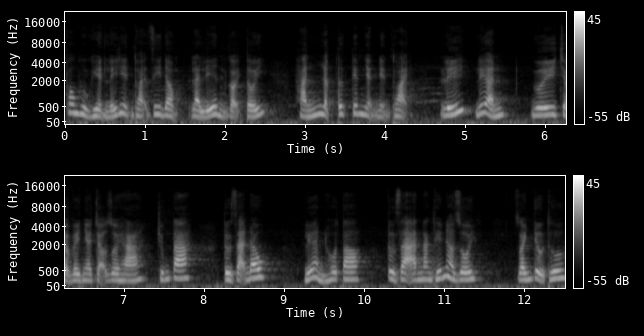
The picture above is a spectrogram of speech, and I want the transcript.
Phong Dục Hiền lấy điện thoại di động là Lý ẩn gọi tới, hắn lập tức tiếp nhận điện thoại. "Lý, Lý ẩn, ngươi trở về nhà trọ rồi hả? Chúng ta, Từ Dạ đâu?" Lý ẩn hô to, "Từ Dạ năng thế nào rồi?" "Doanh tiểu thư."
